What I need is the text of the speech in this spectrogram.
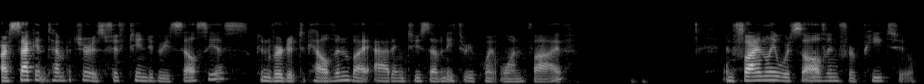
Our second temperature is 15 degrees Celsius, converted to Kelvin by adding 273.15. And finally, we're solving for P2.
